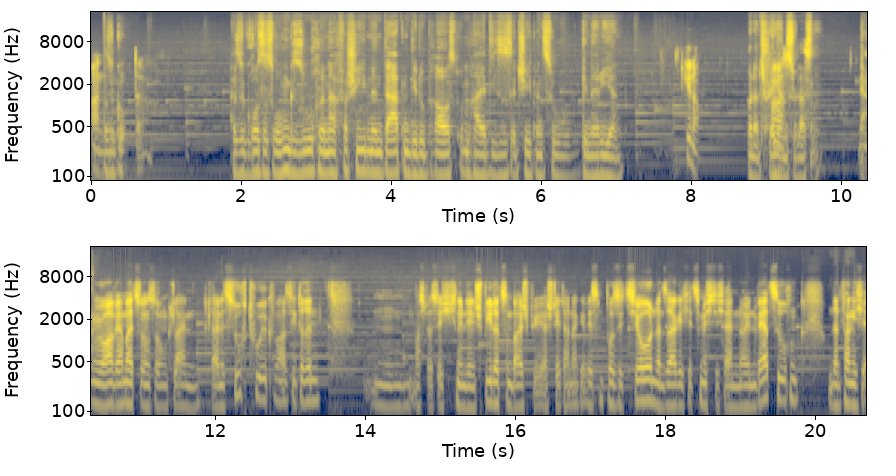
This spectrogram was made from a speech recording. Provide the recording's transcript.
Und Also da, Also großes Rumgesuche nach verschiedenen Daten, die du brauchst, um halt dieses Achievement zu generieren genau. oder triggern zu lassen. Ja. Ja. wir haben halt so, so ein klein, kleines Suchtool quasi drin. Hm, Was weiß ich, ich nehme den Spieler zum Beispiel, er steht an einer gewissen Position, dann sage ich, jetzt möchte ich einen neuen Wert suchen und dann fange ich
